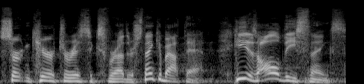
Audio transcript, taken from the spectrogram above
certain characteristics for others. Think about that. He is all these things.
